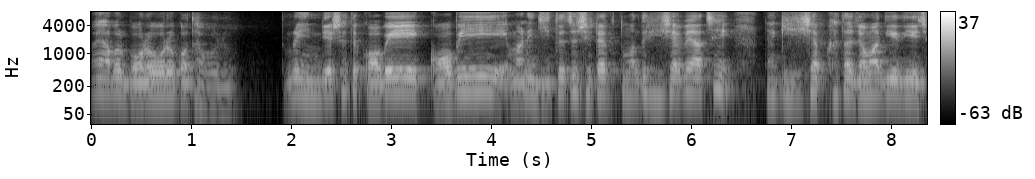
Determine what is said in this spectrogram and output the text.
ভাই আবার বড় বড় কথা বলো। তোমরা ইন্ডিয়ার সাথে কবে কবে মানে জিতেছো সেটা তোমাদের হিসাবে আছে? নাকি হিসাব খাতা জমা দিয়ে দিয়েছ?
